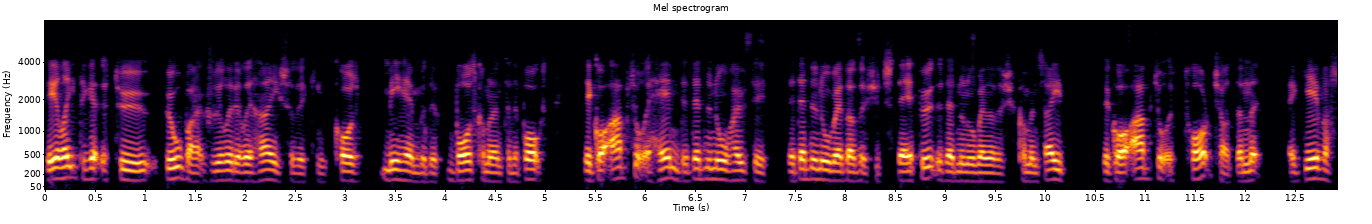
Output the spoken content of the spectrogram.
they like to get the two fullbacks really really high so they can cause mayhem with the balls coming into the box. They got absolutely hemmed. They didn't know how to. They didn't know whether they should step out. They didn't know whether they should come inside. They got absolutely tortured, and it, it gave us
